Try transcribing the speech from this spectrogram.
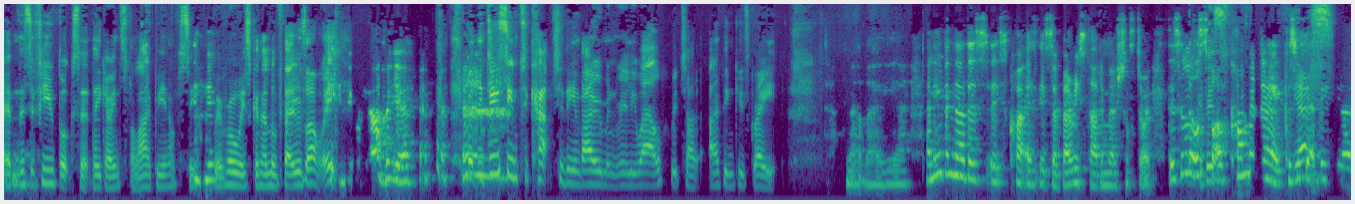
Um, there's a few books that they go into the library, and obviously mm-hmm. we're always going to love those, aren't we? Oh, yeah. but they do seem to capture the environment really well, which I, I think is great. Definitely, yeah. And even though there's, it's quite, a, it's a very sad emotional story. There's a little it spot is. of comedy because yes. you get these. Uh,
